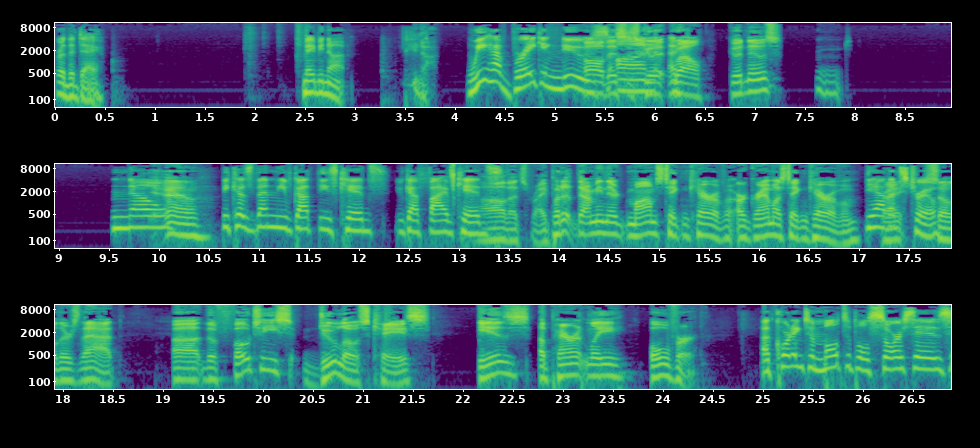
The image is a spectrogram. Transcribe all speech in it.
for the day. Maybe not. Maybe not. We have breaking news. Oh, this is good. a- well, good news. no, Yeah. because then you've got these kids. You've got five kids. Oh, that's right. But it, I mean, their mom's taking care of, or grandma's taking care of them. Yeah, right? that's true. So there's that. Uh, the Fotis Dulos case is apparently over. According to multiple sources,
